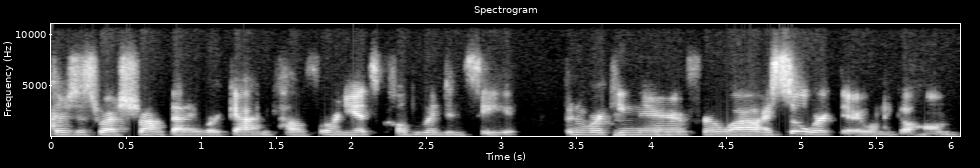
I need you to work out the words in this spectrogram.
there's this restaurant that I work at in California. It's called Wind and Sea been working there for a while. I still work there when I go home.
